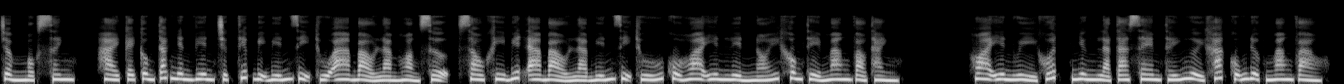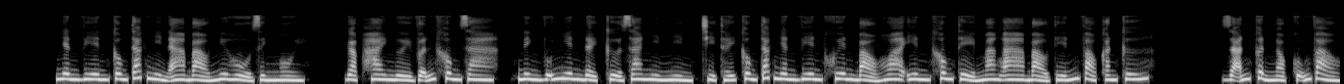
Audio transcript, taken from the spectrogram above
Trầm Mộc Sinh, hai cái công tác nhân viên trực tiếp bị biến dị thú A Bảo làm hoảng sợ, sau khi biết A Bảo là biến dị thú của Hoa Yên liền nói không thể mang vào thành. Hoa Yên ủy khuất, nhưng là ta xem thấy người khác cũng được mang vào. Nhân viên công tác nhìn A Bảo như hổ rình mồi. Gặp hai người vẫn không ra, Ninh Vũ Nhiên đẩy cửa ra nhìn nhìn, chỉ thấy công tác nhân viên khuyên bảo Hoa Yên không thể mang A Bảo tiến vào căn cứ. Giãn Cần Ngọc cũng vào,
